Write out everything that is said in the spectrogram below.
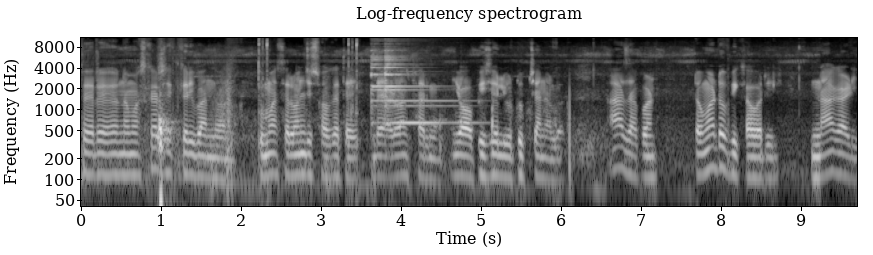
तर नमस्कार शेतकरी बांधवांनो. तुम्हा सर्वांचे स्वागत आहे द ॲडव्हान्स फार्मिंग या ऑफिशियल यूट्यूब चॅनलवर. आज आपण टोमॅटो पिकावरील नागाडी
